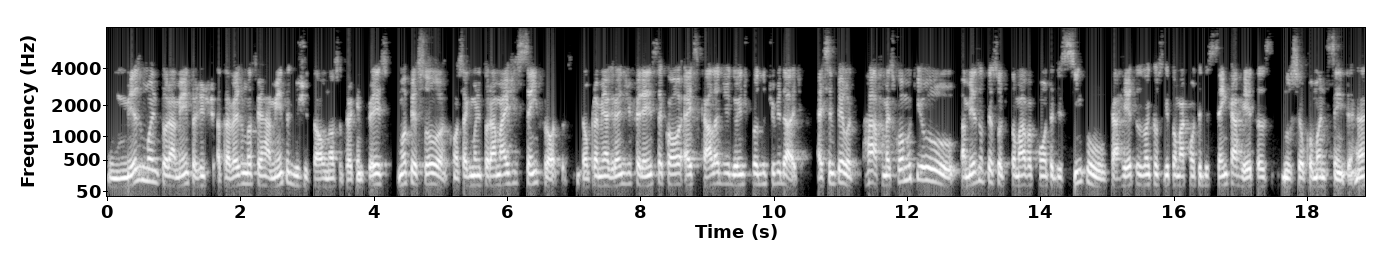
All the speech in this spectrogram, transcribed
o mesmo monitoramento, a gente, através de uma ferramenta digital, nosso Track and Trace, uma pessoa consegue monitorar mais de 100 frotas. Então, para mim, a grande diferença é qual é a escala de ganho de produtividade. Aí você me pergunta, Rafa, mas como que o, a mesma pessoa que tomava conta de 5 carretas vai conseguir tomar conta de 100 carretas no seu command center, né?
